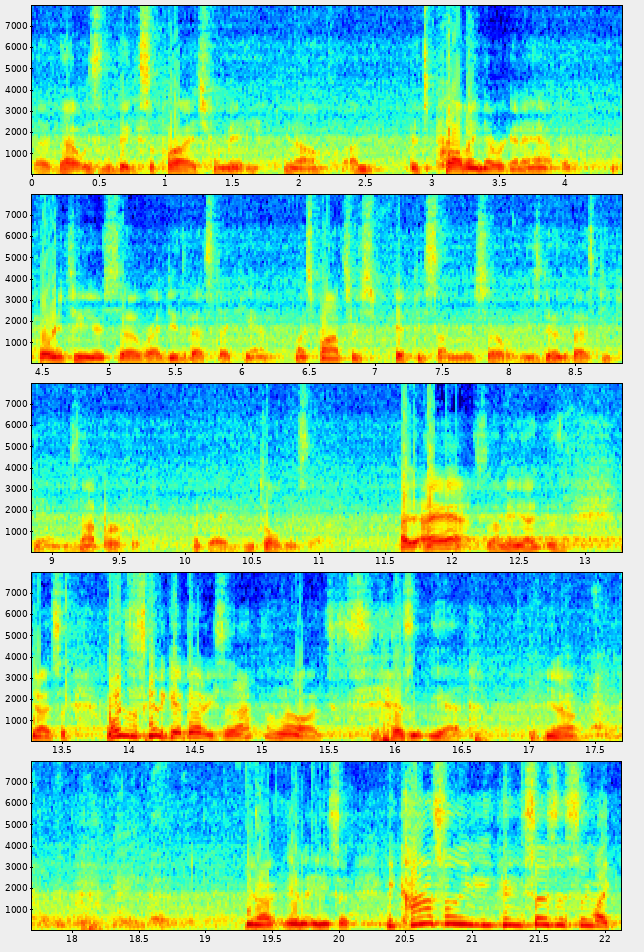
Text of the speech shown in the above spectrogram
That, that was the big surprise for me, you know. I'm, it's probably never going to happen. I'm 42 years sober, I do the best I can. My sponsor's 50-some years sober, he's doing the best he can. He's not perfect, okay? He told me so. I, I asked, I mean, I, you know, I said, when's this going to get better? He said, I don't know, it hasn't yet, you know? You know, and he said, he constantly, he, he says this thing like,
